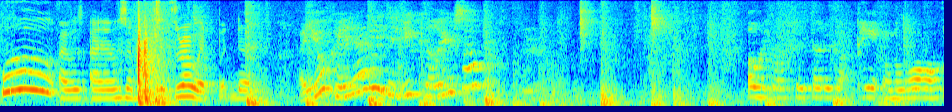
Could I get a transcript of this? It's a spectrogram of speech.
Woo! I was I was about to throw it, but no. Are you okay, Daddy? Did you kill yourself? Oh my gosh, I thought I got paint on the wall.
